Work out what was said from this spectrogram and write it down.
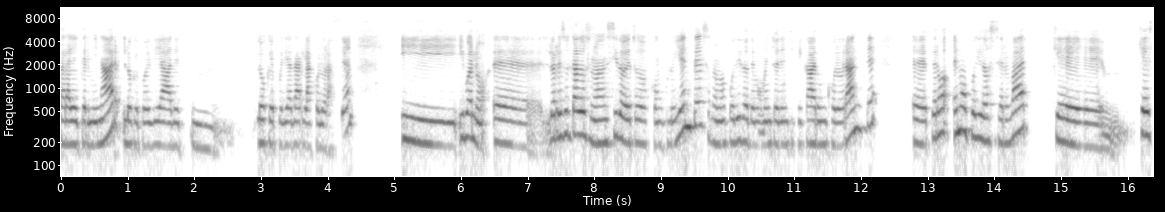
para determinar lo que podía, mm, lo que podía dar la coloración. Y, bueno, eh, los resultados no han sido de todos concluyentes, no hemos podido de momento identificar un colorante, eh, pero hemos podido observar que, que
